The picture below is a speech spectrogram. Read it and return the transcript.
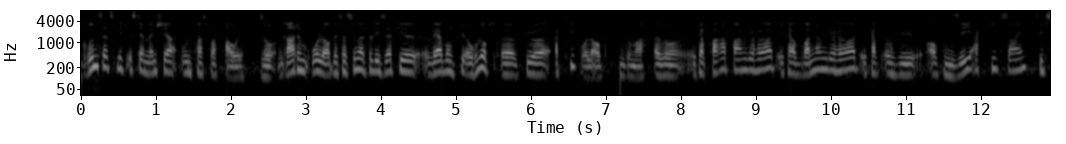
grundsätzlich ist der Mensch ja unfassbar faul. So, gerade im Urlaub. Jetzt hast du natürlich sehr viel Werbung für, Urlaubs, äh, für Aktivurlaub gemacht. Also ich habe Fahrradfahren gehört, ich habe Wandern gehört, ich habe irgendwie auf dem See aktiv sein. Gibt es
